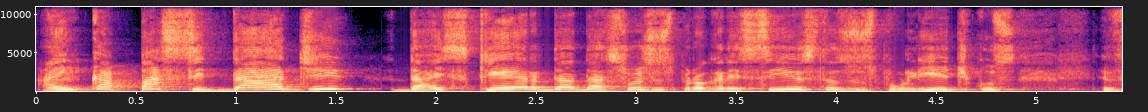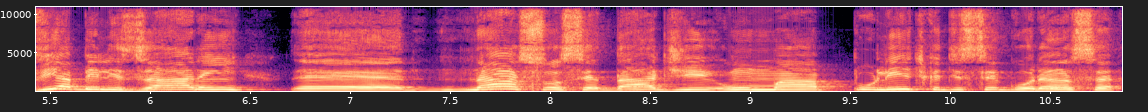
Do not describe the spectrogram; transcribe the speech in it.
A incapacidade da esquerda, das forças progressistas, dos políticos viabilizarem é, na sociedade uma política de segurança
